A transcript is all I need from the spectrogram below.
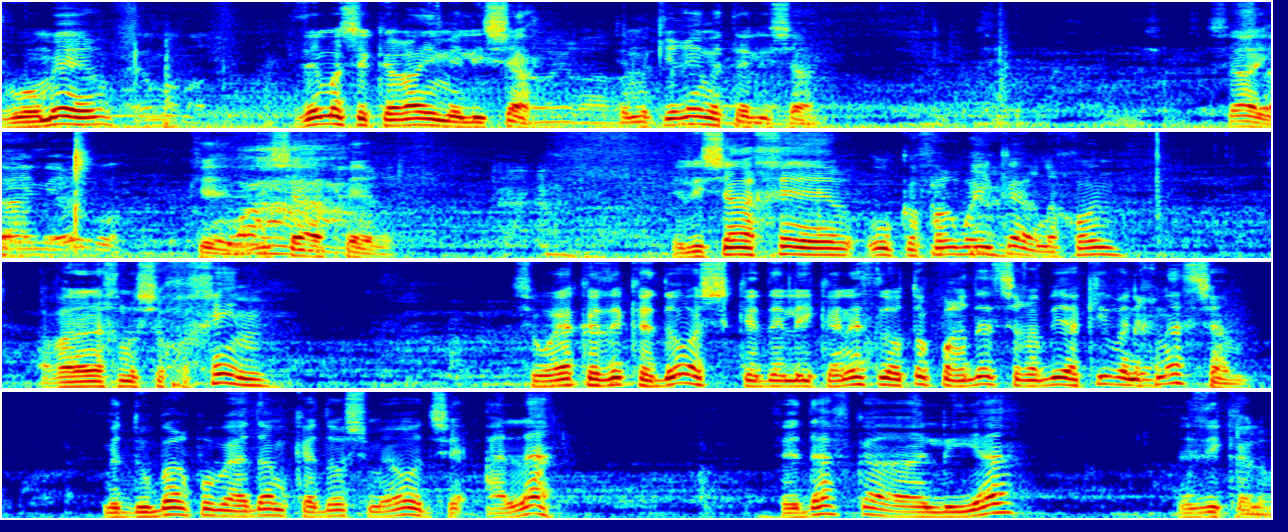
והוא אומר, זה מה שקרה עם אלישע. אתם מכירים את אלישע? שי. כן, אלישע אחר. אלישע אחר, הוא כפר בעיקר, נכון? אבל אנחנו שוכחים שהוא היה כזה קדוש כדי להיכנס לאותו פרדס שרבי עקיבא נכנס שם. מדובר פה באדם קדוש מאוד שעלה, ודווקא העלייה הזיקה לו.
